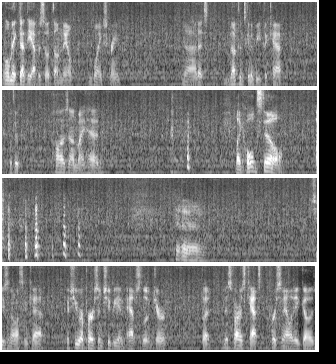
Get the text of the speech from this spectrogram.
We'll make that the episode thumbnail, blank screen. Nah, that's nothing's gonna beat the cat with her paws on my head. like, hold still. uh. She's an awesome cat. If she were a person, she'd be an absolute jerk. But as far as Cat's personality goes,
